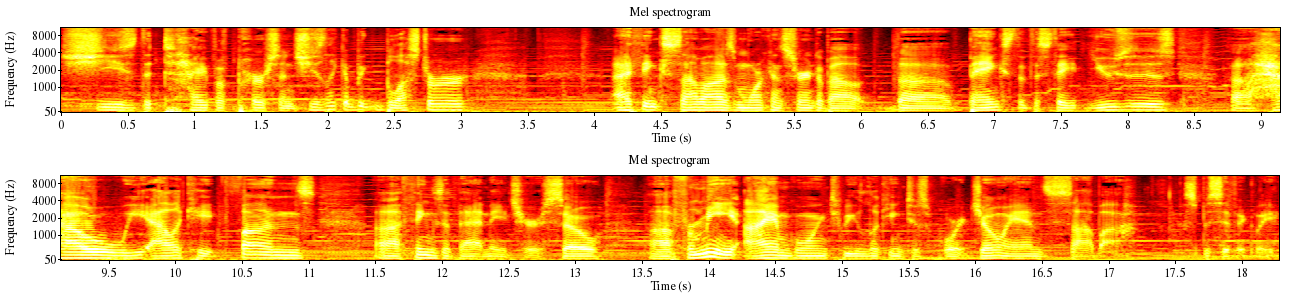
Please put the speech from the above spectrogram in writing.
she's the type of person. She's like a big blusterer. I think Saba is more concerned about the banks that the state uses, uh, how we allocate funds, uh, things of that nature. So uh, for me, I am going to be looking to support Joanne Saba specifically.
